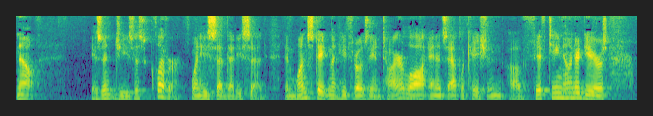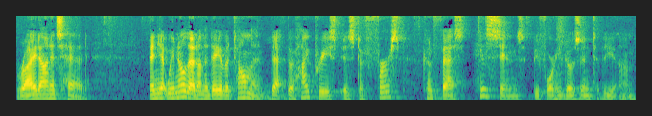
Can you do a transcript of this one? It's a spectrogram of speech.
Now, isn't Jesus clever when he said that he said? In one statement, he throws the entire law and its application of 1,500 years right on its head. And yet we know that on the Day of Atonement, that the high priest is to first confess his sins before he goes into the um,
